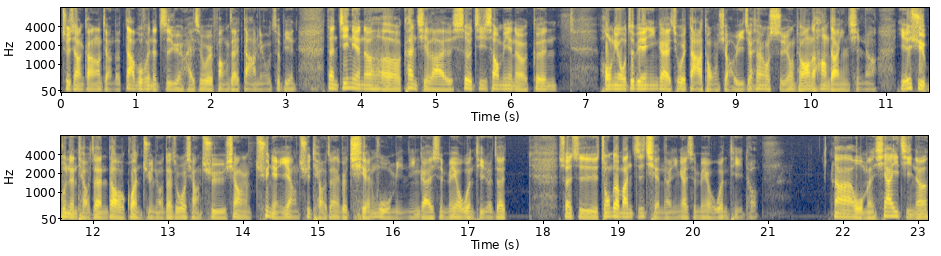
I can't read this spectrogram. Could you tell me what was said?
就像刚刚讲的，大部分的资源还是会放在大牛这边。但今年呢，呃，看起来设计上面呢跟红牛这边应该也是会大同小异，加上又使用同样的汉达引擎啊，也许不能挑战到冠军哦，但是我想去像去年一样去挑战一个前五名，应该是没有问题的。在算是中段班之前呢，应该是没有问题的。那我们下一集呢，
